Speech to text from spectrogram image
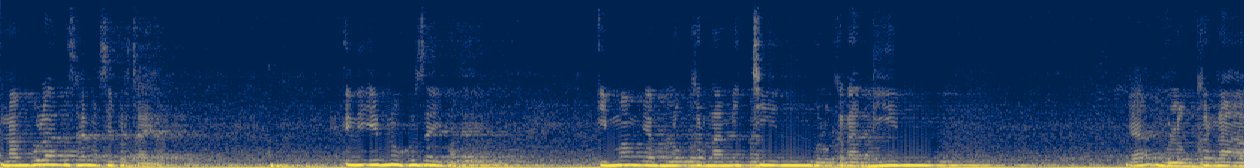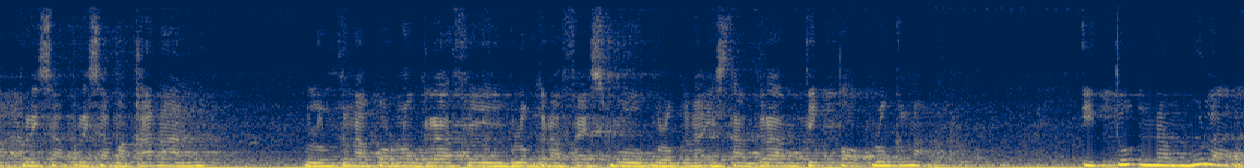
Enam bulan saya masih percaya ini Ibnu Huzaimah imam yang belum kena micin belum kena gin ya belum kena perisa-perisa makanan belum kena pornografi belum kena Facebook belum kena Instagram TikTok belum kena. Itu enam bulan.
